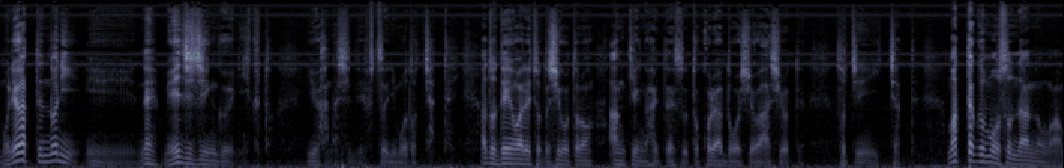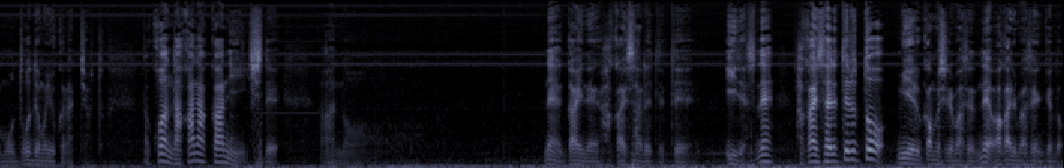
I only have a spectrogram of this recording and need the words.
盛り上がってんのに、えー、ね、明治神宮に行くという話で普通に戻っちゃったり。あと電話でちょっと仕事の案件が入ったりするとこれはどうしようああしようってそっちに行っちゃって。全くもうそんなのはもうどうでもよくなっちゃうと。これはなかなかにしてあのね概念破壊されてていいですね。破壊されてると見えるかもしれませんね。分かりませんけど。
